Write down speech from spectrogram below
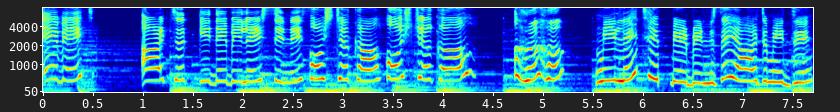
Evet, artık gidebilirsiniz. Hoşça kal. Hoşça. Edin.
